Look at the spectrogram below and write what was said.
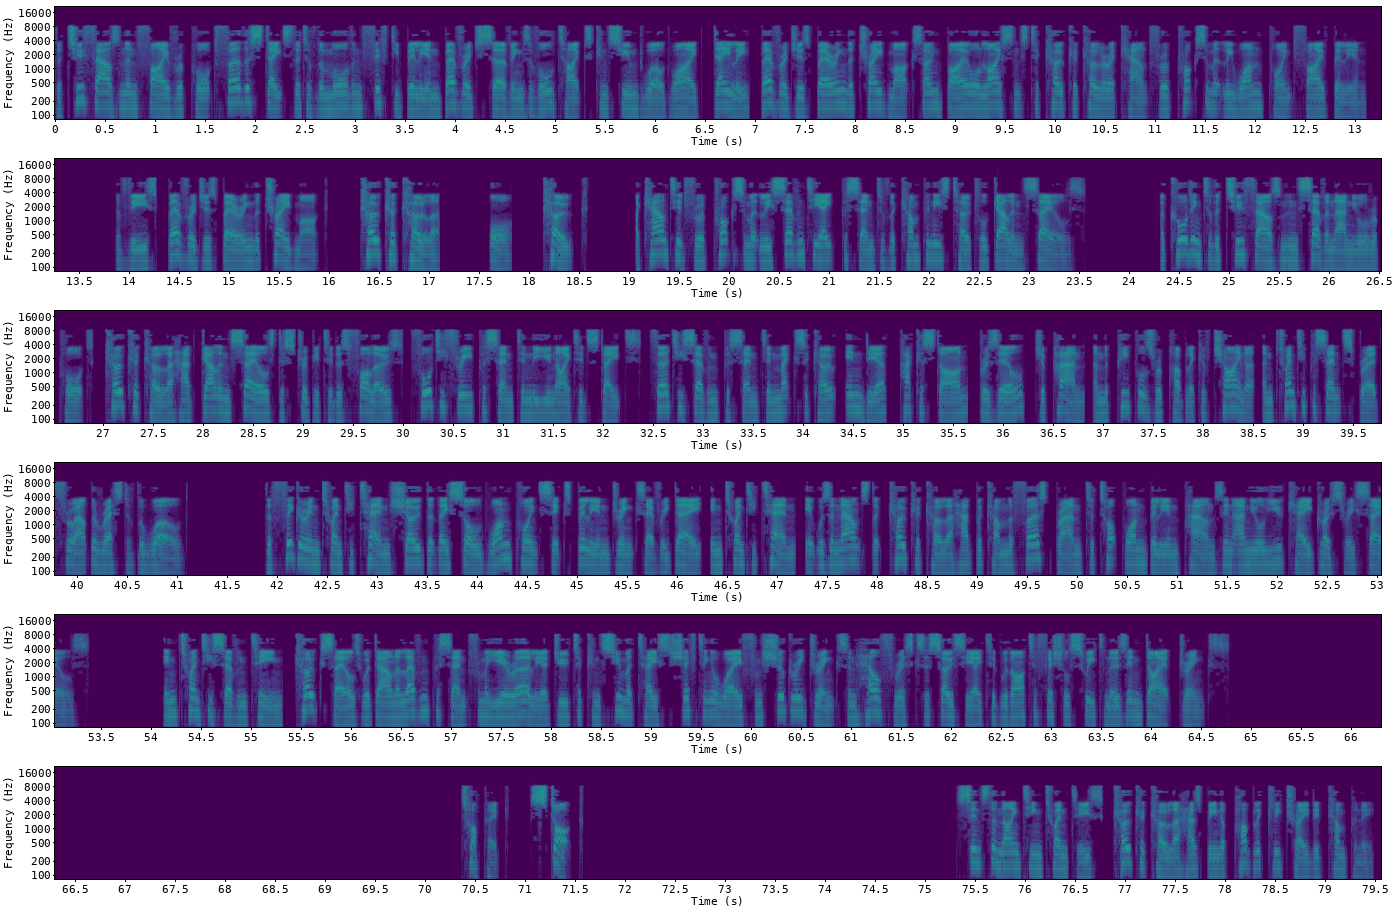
The 2005 report further states that of the more than 50 billion beverage servings of all types consumed worldwide, daily, beverages bearing the trademarks owned by or licensed to Coca-Cola account for approximately 1.5 billion. Of these, beverages bearing the trademark Coca-Cola or Coke accounted for approximately 78% of the company's total gallon sales. According to the 2007 annual report, Coca-Cola had gallon sales distributed as follows, 43% in the United States, 37% in Mexico, India, Pakistan, Brazil, Japan, and the People's Republic of China, and 20% spread throughout the rest of the world. The figure in 2010 showed that they sold 1.6 billion drinks every day. In 2010, it was announced that Coca-Cola had become the first brand to top £1 billion in annual UK grocery sales. In 2017, Coke sales were down 11% from a year earlier due to consumer tastes shifting away from sugary drinks and health risks associated with artificial sweeteners in diet drinks. Topic: Stock Since the 1920s, Coca-Cola has been a publicly traded company.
